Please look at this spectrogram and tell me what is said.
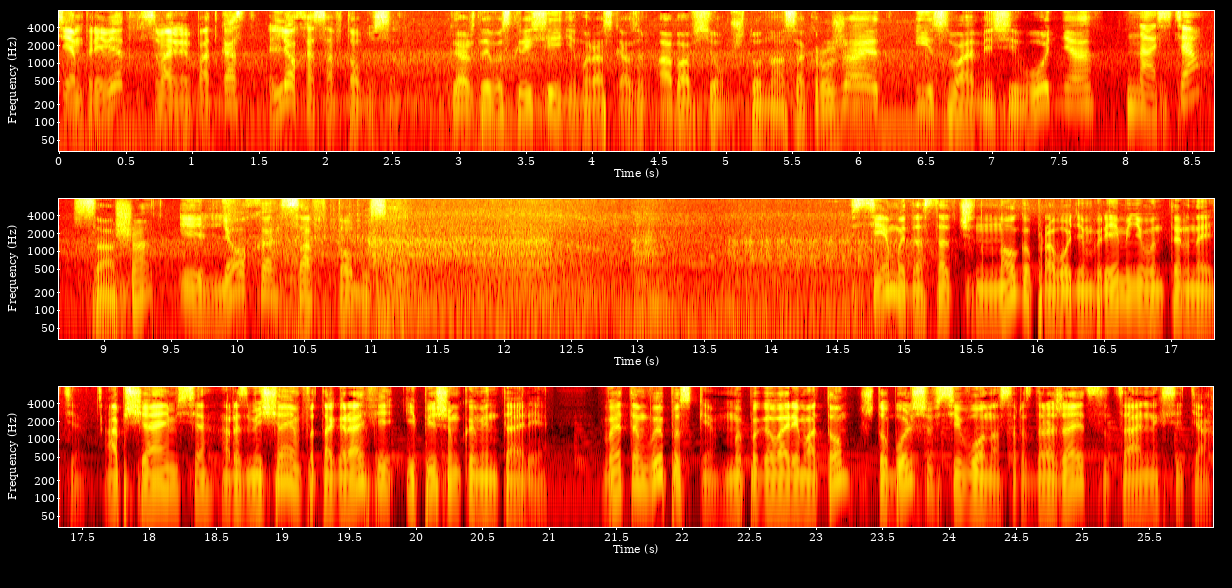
Всем привет, с вами подкаст Леха с автобуса. Каждое воскресенье мы рассказываем обо всем, что нас окружает. И с вами сегодня Настя. Саша. И Леха с автобуса. Все мы достаточно много проводим времени в интернете. Общаемся, размещаем фотографии и пишем комментарии. В этом выпуске мы поговорим о том, что больше всего нас раздражает в социальных сетях.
